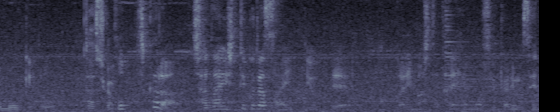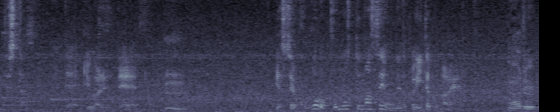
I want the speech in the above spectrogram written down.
思うけど確かに。こっちから謝罪してくださいって言って「分かりました。大変申し訳ありませんでした」って言われて「うん。いやそれ心こもってませんよね」とか言いたくなれへん。なる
